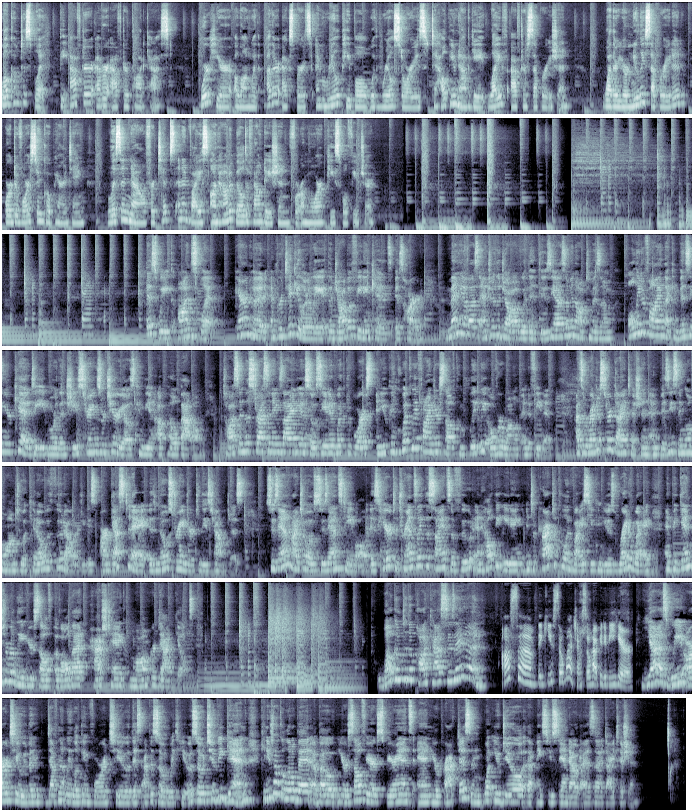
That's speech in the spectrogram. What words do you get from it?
Welcome to Split, the After Ever After podcast. We're here along with other experts and real people with real stories to help you navigate life after separation. Whether you're newly separated or divorced and co parenting, listen now for tips and advice on how to build a foundation for a more peaceful future. Week on Split, parenthood and particularly the job of feeding kids is hard. Many of us enter the job with enthusiasm and optimism, only to find that convincing your kid to eat more than cheese strings or Cheerios can be an uphill battle. Toss in the stress and anxiety associated with divorce, and you can quickly find yourself completely overwhelmed and defeated. As a registered dietitian and busy single mom to a kiddo with food allergies, our guest today is no stranger to these challenges. Suzanne Heito of Suzanne's Table is here to translate the science of food and healthy eating into practical advice you can use right away and begin to relieve yourself of all that hashtag mom or dad guilt. Welcome to the podcast, Suzanne. Awesome. Thank you so much. I'm so happy to be here. Yes, we are too. We've been definitely looking forward to this episode with you. So, to begin, can you talk a little bit about yourself, your experience, and your practice, and what you do that makes you stand out as a dietitian?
